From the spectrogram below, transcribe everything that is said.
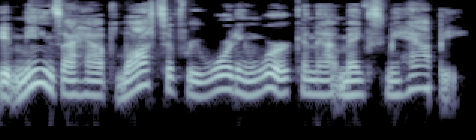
It means I have lots of rewarding work, and that makes me happy.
